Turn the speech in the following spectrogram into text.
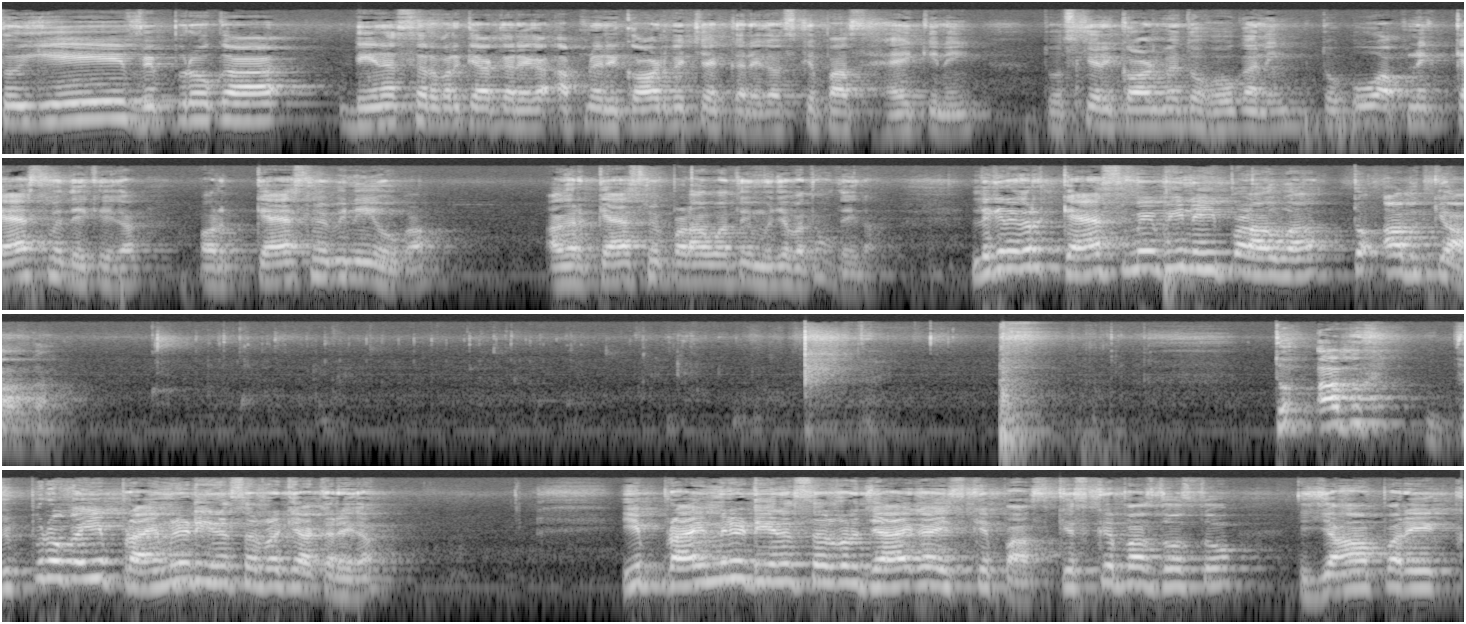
तो ये विप्रो का डीएनएस सर्वर क्या करेगा? अपने रिकॉर्ड में चेक करेगा, उसके पास है कि नहीं। तो उसके रिकॉर्ड में तो होगा नहीं तो वो अपने कैश में देखेगा, और कैश में भी नहीं होगा अगर कैश में पड़ा हुआ तो मुझे बता देगा। लेकिन अगर कैश में भी नहीं पड़ा हुआ तो अब क्या होगा? तो अब विप्रो का ये प्राइमरी डीएनएस सर्वर क्या करेगा? ये प्राइमरी डीएनएस सर्वर जाएगा इसके पास। किसके पास दोस्तों? यहाँ पर एक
